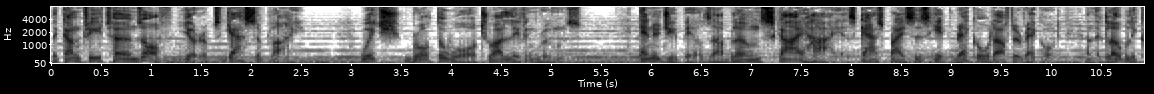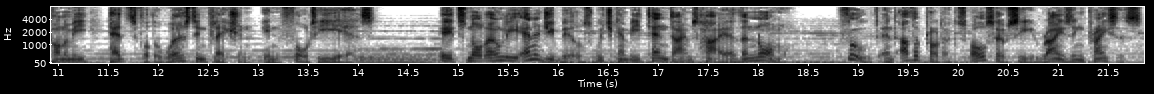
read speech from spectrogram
the country turns off Europe's gas supply, which brought the war to our living rooms. Energy bills are blown sky high as gas prices hit record after record, and the global economy heads for the worst inflation in 40 years. It's not only energy bills which can be 10 times higher than normal. Food and other products also see rising prices.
